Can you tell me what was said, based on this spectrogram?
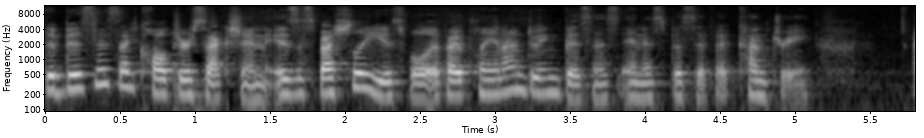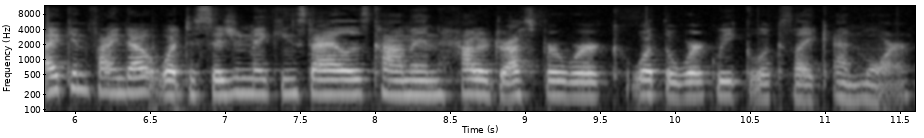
The business and culture section is especially useful if I plan on doing business in a specific country. I can find out what decision making style is common, how to dress for work, what the work week looks like, and more.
